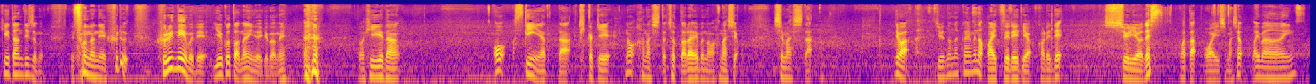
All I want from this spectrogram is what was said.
ヒゲダンディズム。そんなねフルフルネームで言うことはないんだけどね。ヒゲダン。を好きになったきっかけの話とちょっとライブの話をしました。では17回目の Y2 レディオこれで終了です。またお会いしましょう。バイバーイ。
